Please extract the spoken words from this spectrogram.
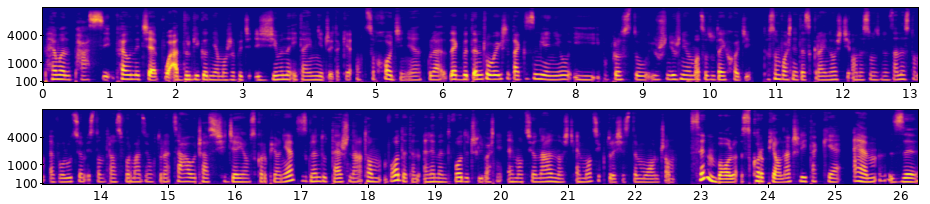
pełen pasji, pełny ciepła, a drugiego dnia może być zimny i tajemniczy. I takie o co chodzi, nie? W ogóle jakby ten człowiek się tak zmienił i, i po prostu już, już nie wiem o co tutaj chodzi. To są właśnie te skrajności, one są związane z tą ewolucją i z tą transformacją, które cały czas się dzieją w skorpionie, ze względu też na tą wodę, ten element wody, czyli właśnie emocjonalność, emocje, które się z tym łączą. Symbol skorpiona, czyli takie M z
